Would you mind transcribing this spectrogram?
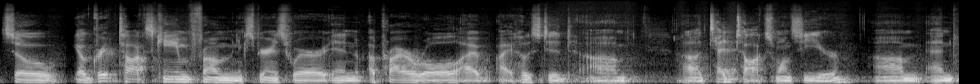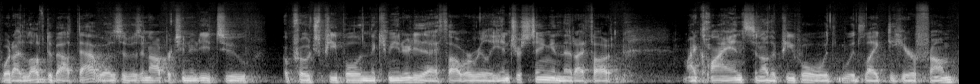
So, you know, Grit Talks came from an experience where, in a prior role, I, I hosted um, uh, TED Talks once a year, um, and what I loved about that was it was an opportunity to approach people in the community that I thought were really interesting and that I thought my clients and other people would, would like to hear from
